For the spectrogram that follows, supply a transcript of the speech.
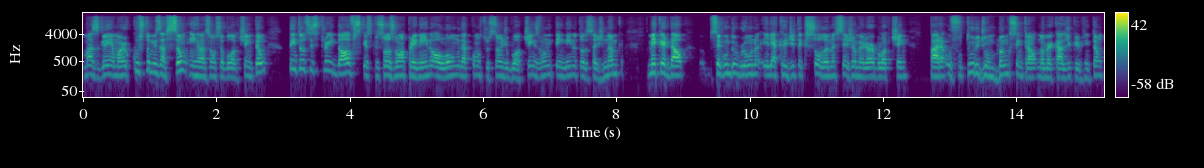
mas ganha maior customização em relação ao seu blockchain. Então, tem todos esses trade-offs que as pessoas vão aprendendo ao longo da construção de blockchains, vão entendendo toda essa dinâmica. MakerDAO, segundo o Bruno, ele acredita que Solana seja o melhor blockchain para o futuro de um banco central no mercado de cripto. Então,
